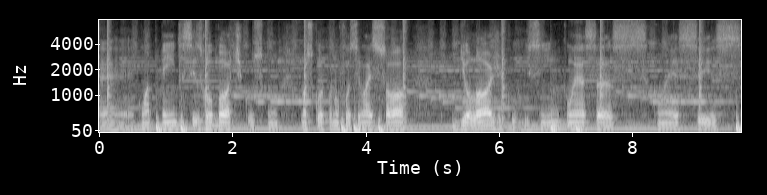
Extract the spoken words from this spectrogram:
É, com apêndices robóticos, com nosso corpo não fosse mais só biológico, e sim com essas, com esses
